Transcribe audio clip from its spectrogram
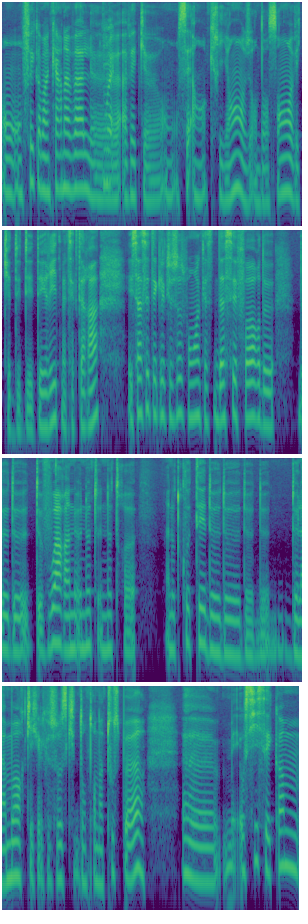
on, on fait comme un carnaval Ouais. avec, on, sait- en criant, en dansant, avec des, des- des rythmes, etc. Et ça, c'était quelque chose pour moi d'assez fort de, de, de, de voir un, autre, un autre- côté de, de, de, de, la mort qui est quelque chose qui- dont on a tous peur. Euh, mais aussi, c'est comme,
